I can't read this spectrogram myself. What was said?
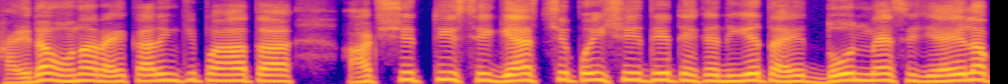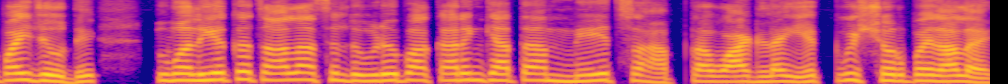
फायदा होणार आहे. कारण की पहा आता आठशे तीस हे गॅसचे पैसे ते ठिकाणी येत आहेत. दोन मेसेज यायला पाहिजे होते. तुम्हाला एकच आला असेल तर व्हिडिओ पहा. कारण की आता मेचा हप्ता वाढलाय. एकवीसशे रुपये झालाय.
